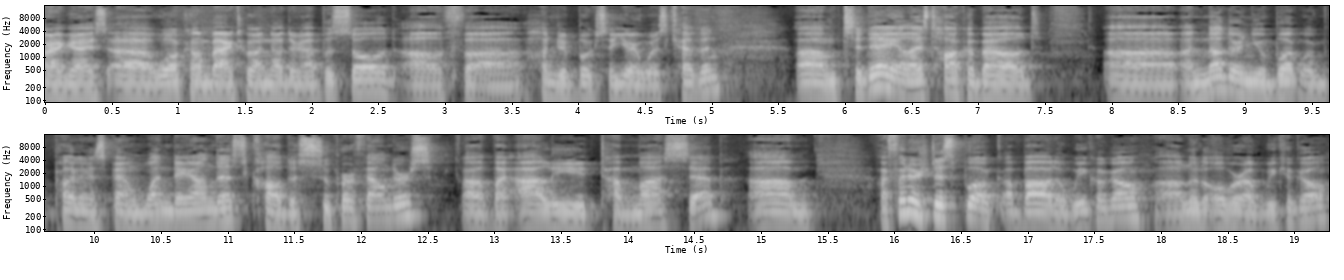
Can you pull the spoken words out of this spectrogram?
right, guys. Uh, welcome back to another episode of uh, 100 Books a Year with Kevin. Um, today, let's talk about uh, another new book. We're probably going to spend one day on this called The Super Founders uh, by Ali Tamaseb. Um, I finished this book about a week ago, a little over a week ago.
